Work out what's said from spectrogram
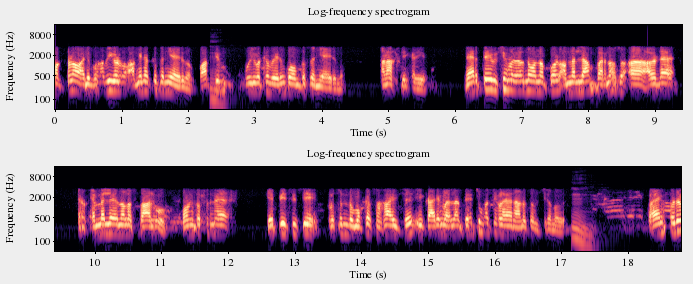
മക്കളോ അനുഭാവികളോ അങ്ങനെയൊക്കെ തന്നെയായിരുന്നു. പാർട്ടിയും ഭൂരിപക്ഷം പേരും കോൺഗ്രസ് തന്നെയായിരുന്നു. കാണാൻ കഴിയും നേരത്തെ വിഷയം ഉയർന്നു വന്നപ്പോൾ അന്നെല്ലാം ഭരണ അവരുടെ എം എൽ എ എന്നുള്ള സ്ഥാനവും കോൺഗ്രസിന്റെ കെ പി സി സി പ്രസിഡന്റും ഒക്കെ സഹായിച്ച് ഈ കാര്യങ്ങളെല്ലാം കളയാനാണ് ശ്രമിച്ചിരുന്നത്. ഒരു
